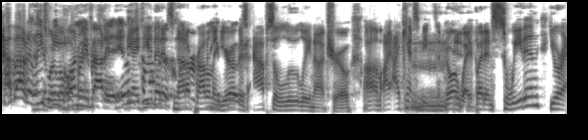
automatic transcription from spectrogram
How about at least Well, be well, funny first- about it? At The, idea that it's not a problem in Europe approach. is absolutely not true. Um, I, I can't speak to Mm, Norway, yeah. but in Sweden, you are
